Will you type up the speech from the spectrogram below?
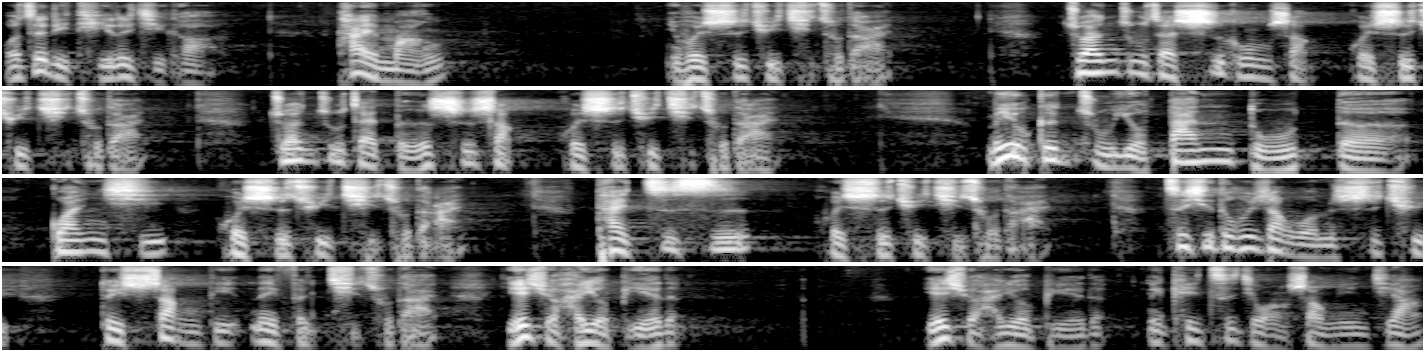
我这里提了几个，太忙，你会失去起初的爱；专注在施工上会失去起初的爱；专注在得失上会失去起初的爱；没有跟主有单独的关系会失去起初的爱；太自私会失去起初的爱。这些都会让我们失去。对上帝那份起初的爱，也许还有别的，也许还有别的，你可以自己往上面加。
